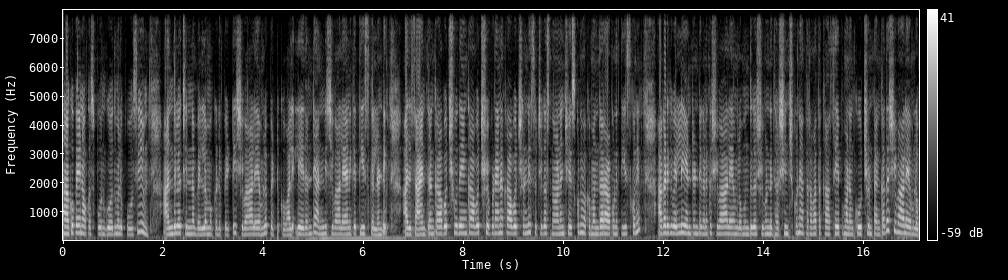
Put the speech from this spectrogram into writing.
ఆకుపైన ఒక స్పూన్ గోధుమలు పోసి అందులో చిన్న బెల్లం ముక్కడి పెట్టి శివాలయంలో పెట్టుకోవాలి. లేదంటే అన్ని శివాలయానికి తీసుకెళ్ళండి. అది సాయంత్రం కావచ్చు ఉదయం కావచ్చు ఎప్పుడైనా కావచ్చు అండి. శుచిగా స్నానం చేసుకుని ఒక మందార ఆకుని తీసుకొని అక్కడికి వెళ్ళి ఏంటంటే కనుక శివాలయంలో ముందుగా శివుణ్ణి దర్శించుకుని ఆ తర్వాత కాసేపు మనం కూర్చుంటాం కదా శివాలయంలో.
